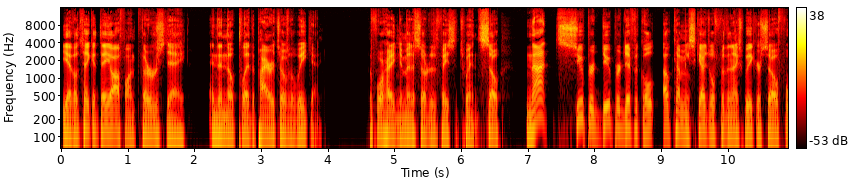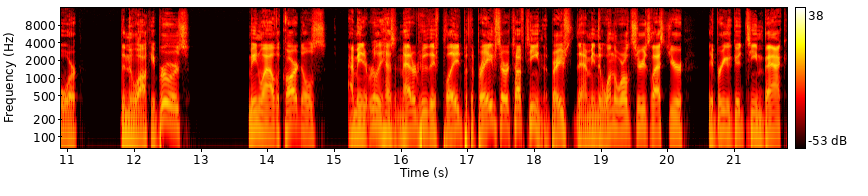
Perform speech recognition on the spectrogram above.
Yeah, they'll take a day off on Thursday, and then they'll play the Pirates over the weekend before heading to Minnesota to face the Twins. So not super duper difficult upcoming schedule for the next week or so for the Milwaukee Brewers. Meanwhile, the Cardinals, I mean, it really hasn't mattered who they've played, but the Braves are a tough team. The Braves, I mean, they won the World Series last year. They bring a good team back.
